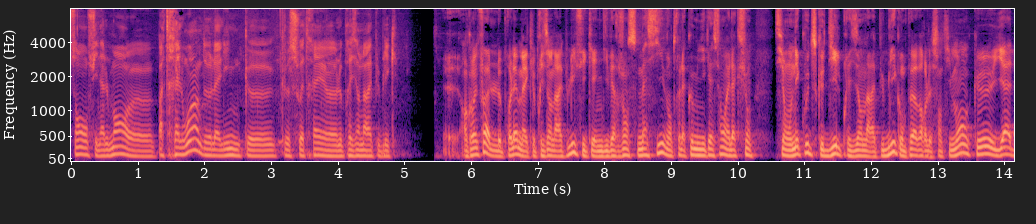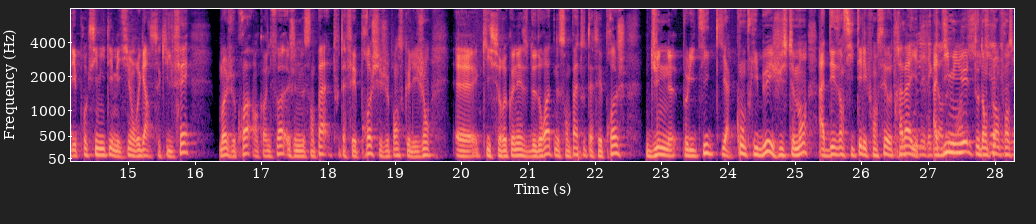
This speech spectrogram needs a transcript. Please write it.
sont finalement euh, pas très loin de la ligne que, souhaiterait euh, le président de la République. Euh, encore une fois, le problème avec le président de la République, c'est qu'il y a une divergence massive entre la communication et l'action. Si on écoute ce que dit le président de la République, on peut avoir le sentiment qu'il y a des proximités. Mais si on regarde ce qu'il fait, moi, je crois, encore une fois, je ne me sens pas tout à fait proche, et je pense que les gens euh, qui se reconnaissent de droite ne sont pas tout à fait proches d'une politique qui a contribué justement à désinciter les Français au travail, à diminuer le taux d'emploi en France.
